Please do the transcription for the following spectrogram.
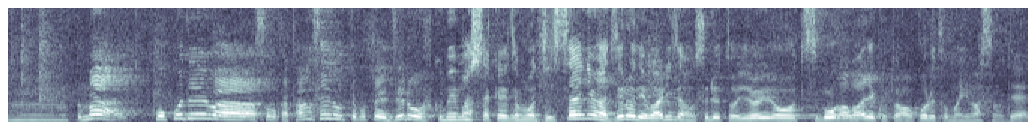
うんとまあ、ここでは、そうか、単精度ってことで0を含めましたけれども、実際には0で割り算をするといろいろ都合が悪いことが起こると思いますので、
